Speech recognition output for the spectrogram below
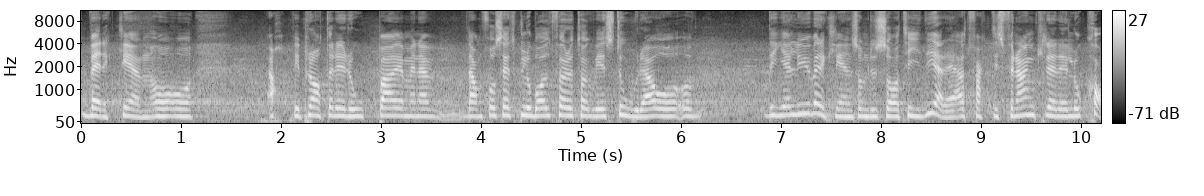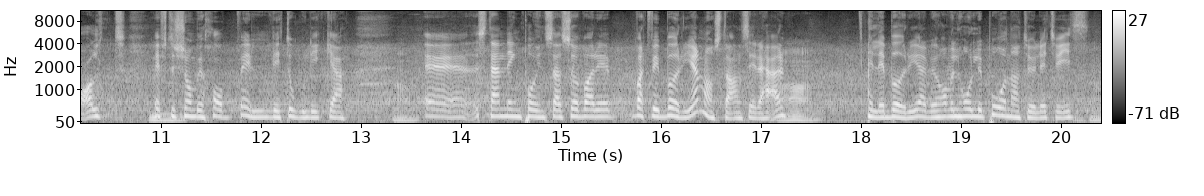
Verkligen. Och, och ja, vi pratar Europa, jag menar Danfoss är ett globalt företag, vi är stora och, och det gäller ju verkligen som du sa tidigare att faktiskt förankra det lokalt mm. eftersom vi har väldigt olika ja. eh, standing points, alltså var det, vart vi börjar någonstans i det här. Ja. Eller börjar, vi har väl hållit på naturligtvis. Mm.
